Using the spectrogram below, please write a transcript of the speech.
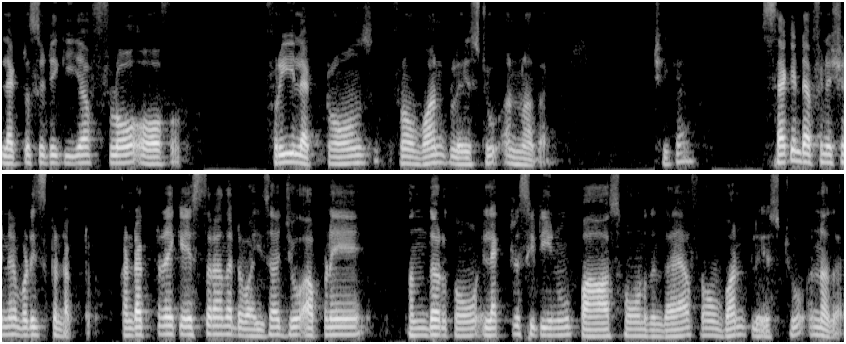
electricity ਕੀ ਆ flow of free electrons from one place to another ਠੀਕ ਹੈ ਸੈਕੰਡ ਡੈਫੀਨੇਸ਼ਨ ਹੈ what is conductor ਕੰਡਕਟਰ ਇੱਕ ਇਸ ਤਰ੍ਹਾਂ ਦਾ ਡਿਵਾਈਸ ਆ ਜੋ ਆਪਣੇ ਅੰਦਰ ਤੋਂ ਇਲੈਕਟ੍ਰਿਸਿਟੀ ਨੂੰ ਪਾਸ ਹੋਣ ਦਿੰਦਾ ਆ from one place to another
